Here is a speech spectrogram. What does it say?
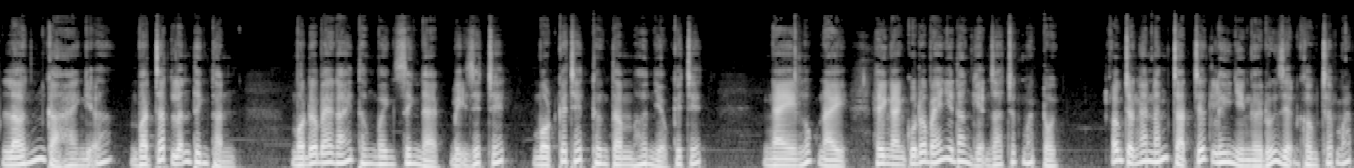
Lớn cả hai nghĩa, vật chất lẫn tinh thần. Một đứa bé gái thông minh xinh đẹp bị giết chết, một cái chết thương tâm hơn nhiều cái chết. Ngay lúc này, hình ảnh của đứa bé như đang hiện ra trước mắt tôi. Ông Trần An nắm chặt chiếc ly nhìn người đối diện không chớp mắt.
